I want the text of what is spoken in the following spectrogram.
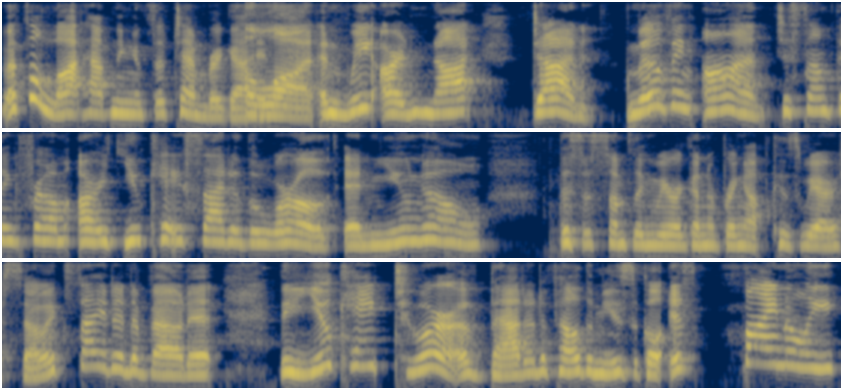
That's a lot happening in September, guys. A lot. And we are not done. Moving on to something from our UK side of the world. And you know, this is something we were going to bring up because we are so excited about it. The UK tour of Bat Out of Hell the musical is finally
